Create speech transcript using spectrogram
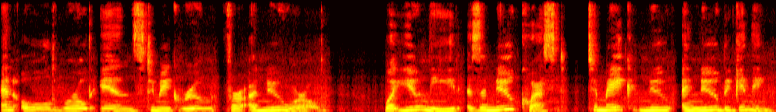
An old world ends to make room for a new world. What you need is a new quest to make new a new beginning.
